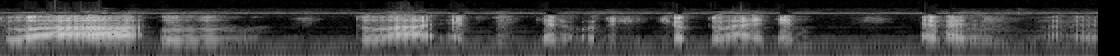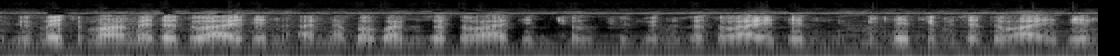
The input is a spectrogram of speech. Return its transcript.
dua dua etmektir. Onun için çok dua edin Efendim e, ümmeti Muhammed'e dua edin, anne babanıza dua edin, çoluk çocuğunuza dua edin, milletimize dua edin.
